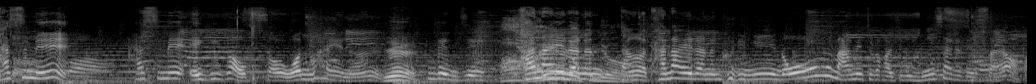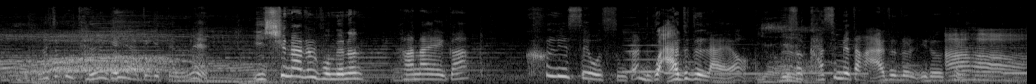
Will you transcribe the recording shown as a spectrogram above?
가슴에 가슴에 아기가 없어 원화에는. 예. 근데 이제 아, 다나에라는 아이는 없군요. 다- 다나에라는 그림이 너무 마음에 들어가지고 모사를 했어요. 근데 조금 다르게 해야 되기 때문에 이 신화를 보면은 다나에가 클리세오스인가 누구 아들을 낳아요. 야. 그래서 가슴에다가 아들을 이렇게 아하.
